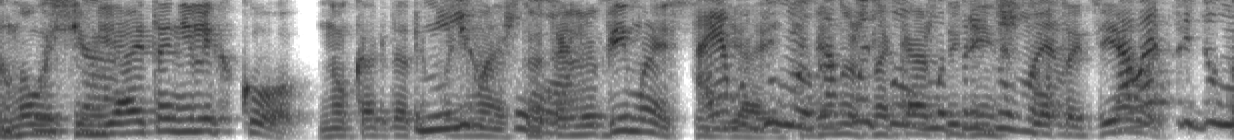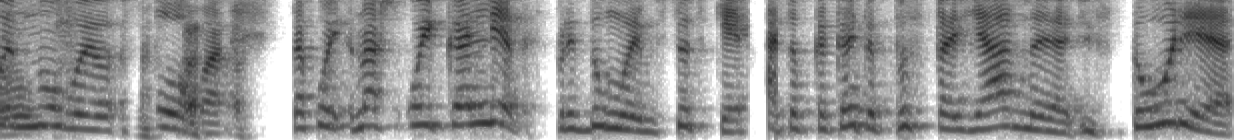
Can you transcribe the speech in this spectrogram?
ну, семья это нелегко, но когда ты нелегко. понимаешь, что это любимая семья, а я думаю, и тебе нужно каждый день что-то делать. Давай придумаем то... новое слово. Такой наш ой-коллект придумаем. Все-таки это какая-то постоянная история.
